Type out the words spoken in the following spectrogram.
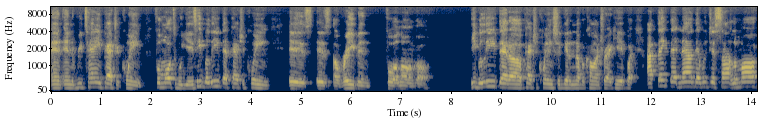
and, and retain Patrick Queen for multiple years. He believed that Patrick Queen is is a Raven for a long haul. He believed that uh, Patrick Queen should get another contract here, but I think that now that we just signed Lamar,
